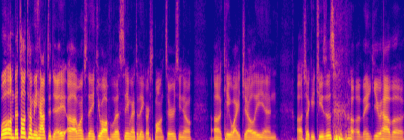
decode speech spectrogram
Well, um, that's all the time we have today. Uh, I want to thank you all for listening. We have to thank our sponsors. You know, uh, KY Jelly and uh, Chuck E. Cheese's. uh, thank you. Have a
